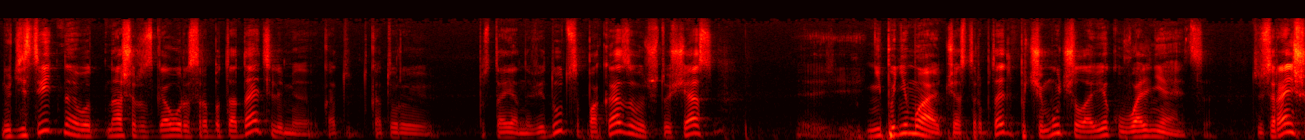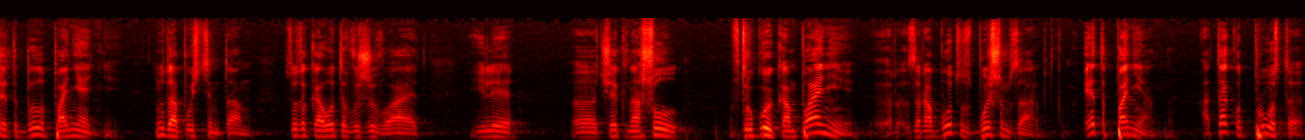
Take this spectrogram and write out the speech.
Ну, действительно, вот наши разговоры с работодателями, которые постоянно ведутся, показывают, что сейчас не понимают часто работодатели, почему человек увольняется. То есть раньше это было понятнее. Ну, допустим, там кто-то кого-то выживает, или э, человек нашел в другой компании за работу с большим заработком. Это понятно. А так вот просто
